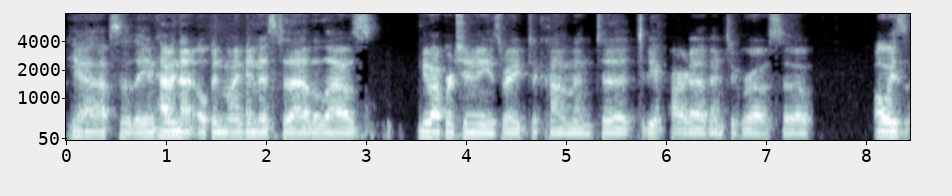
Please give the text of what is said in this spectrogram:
Yeah, absolutely. And having that open mindedness to that allows new opportunities, right, to come and to to be a part of and to grow. So always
